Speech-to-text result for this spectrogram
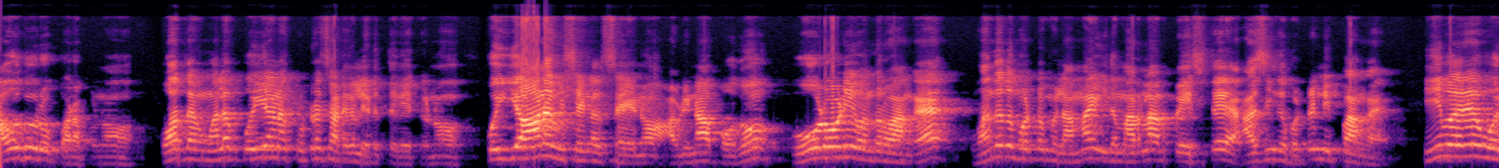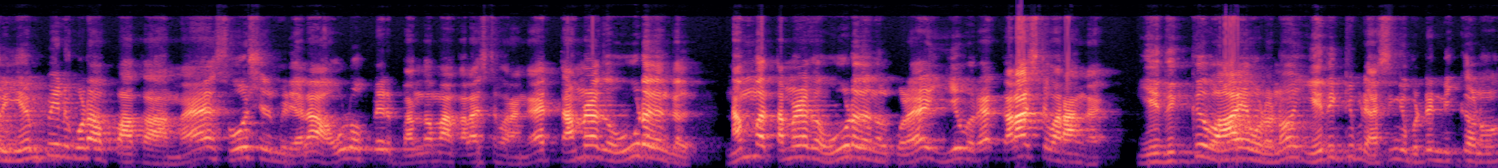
அவதூறு பரப்பணும். ஒருத்தவங்க மேல பொய்யான குற்றச்சாட்டுகள் எடுத்து வைக்கணும். பொய்யான விஷயங்கள் செய்யணும். அப்படின்னா போதும். ஓடோடி வந்துருவாங்க. வந்தது மட்டும் இல்லாம இது மாதிரிலாம் பேசிட்டு அசிங்கப்பட்டு நிற்பாங்க இவரே ஒரு எம்பின்னு கூட பார்க்காம சோசியல் மீடியால அவ்வளோ பேர் பங்கமா கலாச்சிட்டு வராங்க. தமிழக ஊடகங்கள் நம்ம தமிழக ஊடகங்கள் கூட இவரை கலாச்சிட்டு வராங்க. எதுக்கு வாய விடணும் எதுக்கு இப்படி அசிங்கப்பட்டு நிக்கணும்?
